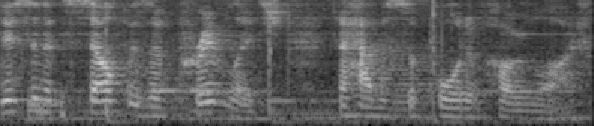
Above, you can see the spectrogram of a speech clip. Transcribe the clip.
This in itself is a privilege, to have a supportive home life.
